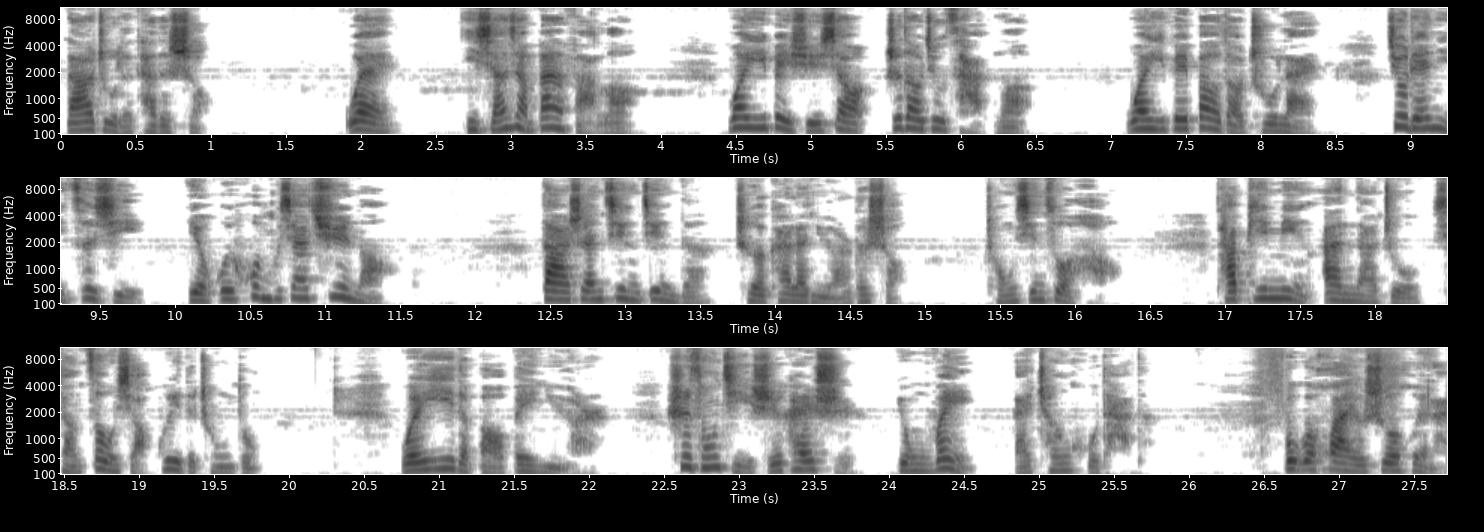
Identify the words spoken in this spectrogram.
拉住了他的手：“喂，你想想办法了。”万一被学校知道就惨了，万一被报道出来，就连你自己也会混不下去呢。大山静静地扯开了女儿的手，重新坐好。他拼命按捺住想揍小慧的冲动。唯一的宝贝女儿，是从几时开始用“喂”来称呼她的？不过话又说回来，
